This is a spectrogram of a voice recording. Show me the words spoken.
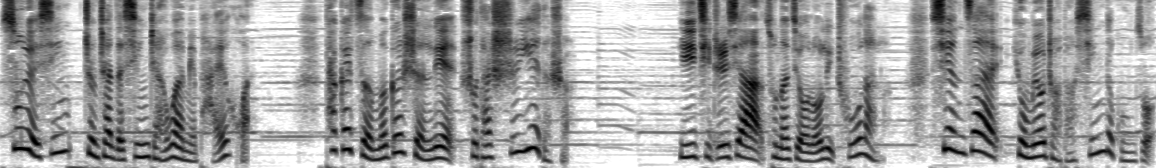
苏月心正站在新宅外面徘徊，他该怎么跟沈炼说他失业的事儿？一气之下从那酒楼里出来了，现在又没有找到新的工作，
